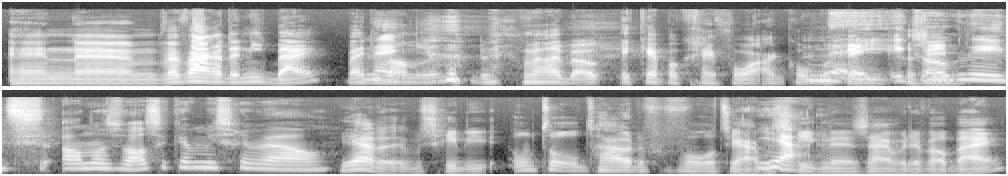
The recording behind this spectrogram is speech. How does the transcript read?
En ehm we waren er niet bij, bij die Nee. wandeling. We hebben ook, ik heb ook geen vooraankondiging nee, ik gezien. ook niet. Anders was ik er misschien wel. Ja, misschien die om te onthouden voor volgend jaar. Ja. Misschien eh, zijn we er wel bij.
